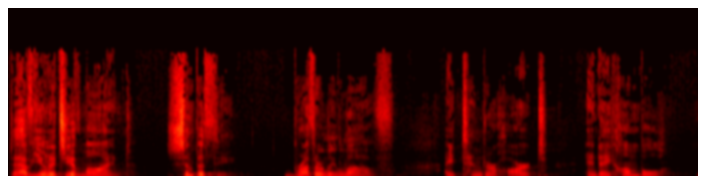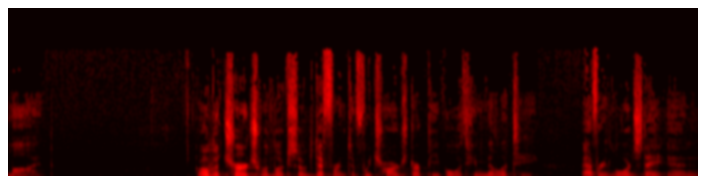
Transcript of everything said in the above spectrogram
to have unity of mind, sympathy, brotherly love, a tender heart, and a humble mind. Oh, the church would look so different if we charged our people with humility every Lord's Day in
